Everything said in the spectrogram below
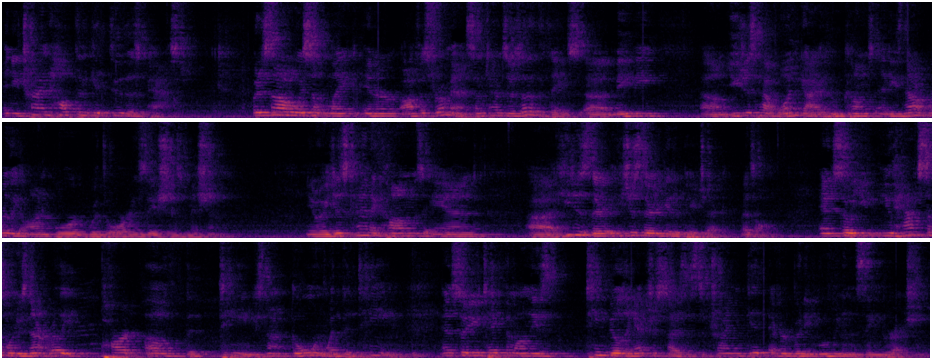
and you try and help them get through this past. But it's not always something like inner office romance. Sometimes there's other things. Uh, maybe um, you just have one guy who comes and he's not really on board with the organization's mission. You know, he just kind of comes and uh, he just there. He's just there to get a paycheck. That's all. And so you, you have someone who's not really part of the team. He's not going with the team. And so you take them on these team building exercises to try and get everybody moving in the same direction.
